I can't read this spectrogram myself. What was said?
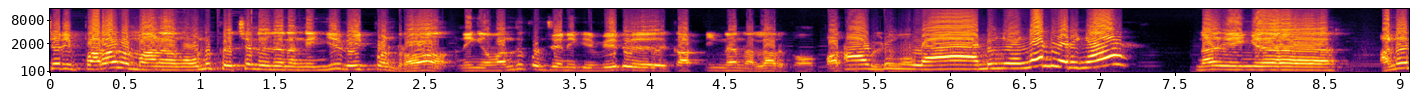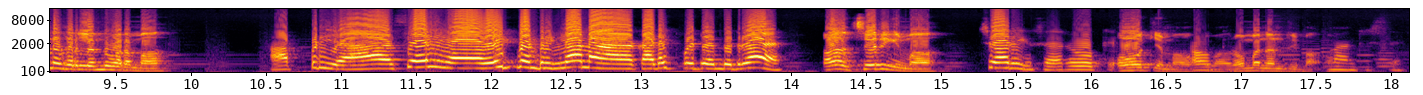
சரி பரவாயில்லம்மா நாங்க ஒன்றும் பிரச்சனை இல்லை. நாங்க இங்கேயே வெயிட் பண்றோம். நீங்க வந்து கொஞ்சம் இன்னைக்கு வீடு காட்டினீங்கன்னா நல்லா இருக்கும் பார்த்து போயிடுவோம். அப்படிங்களா? நீங்க எங்க இருந்து வரீங்க? நாங்க இங்க அண்ணா நகர்ல இருந்து வரோம்மா. அப்படியா? சரிங்க வெயிட் பண்றீங்களா? நான் கடைக்கு போயிட்டு வந்துடுறேன். ஆ சரிங்கம்மா. சரிங்க சார். ஓகே. ஓகேம்மா ஓகேம்மா. ரொம்ப நன்றிம்மா. நன்றி சார்.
